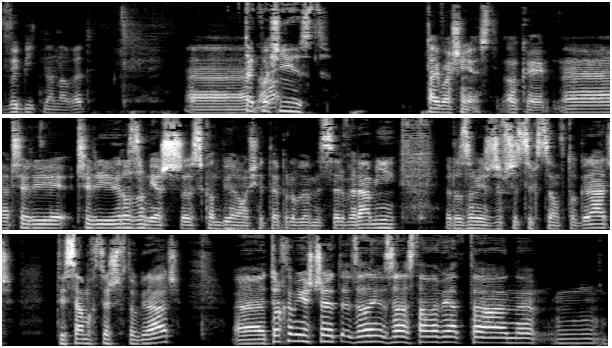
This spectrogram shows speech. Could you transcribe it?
wybitna nawet. E, tak no, właśnie jest. Tak właśnie jest, okej. Okay. Czyli, czyli rozumiesz skąd biorą się te problemy z serwerami, rozumiesz, że wszyscy chcą w to grać, ty sam chcesz w to grać. trochę mnie jeszcze zastanawia ten, mm,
